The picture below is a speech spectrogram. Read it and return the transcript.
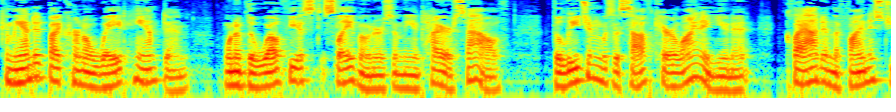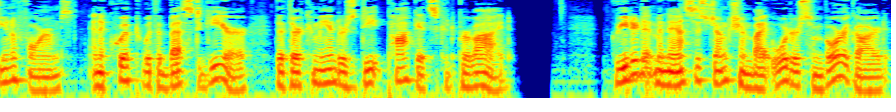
Commanded by Colonel Wade Hampton, one of the wealthiest slave owners in the entire South, the Legion was a South Carolina unit clad in the finest uniforms and equipped with the best gear that their commander's deep pockets could provide. Greeted at Manassas Junction by orders from Beauregard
